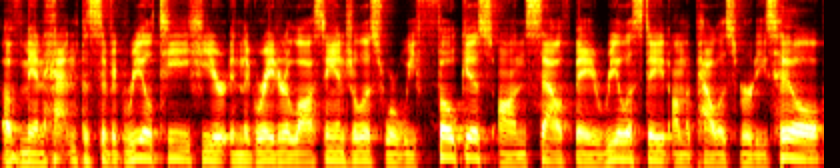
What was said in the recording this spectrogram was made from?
of Manhattan Pacific Realty here in the greater Los Angeles, where we focus on South Bay real estate on the Palos Verdes Hill,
